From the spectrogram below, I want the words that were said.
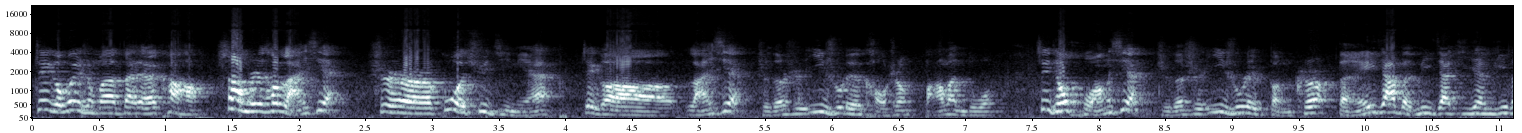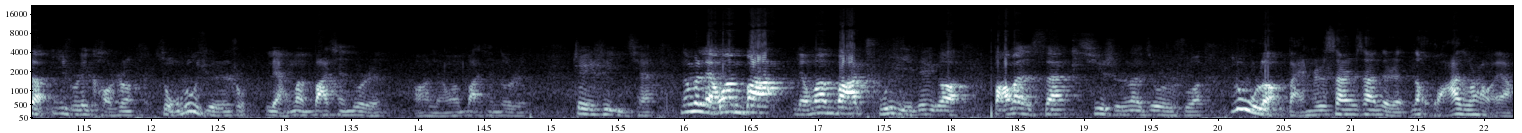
这个为什么？大家来看哈，上面这条蓝线是过去几年，这个蓝线指的是艺术类的考生八万多，这条黄线指的是艺术类本科本 A 加本 B 加提前批的艺术类考生总录取人数两万八千多人啊，两万八千多人，这个是以前。那么两万八，两万八除以这个八万三，其实呢就是说录了百分之三十三的人，那滑了多少呀？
